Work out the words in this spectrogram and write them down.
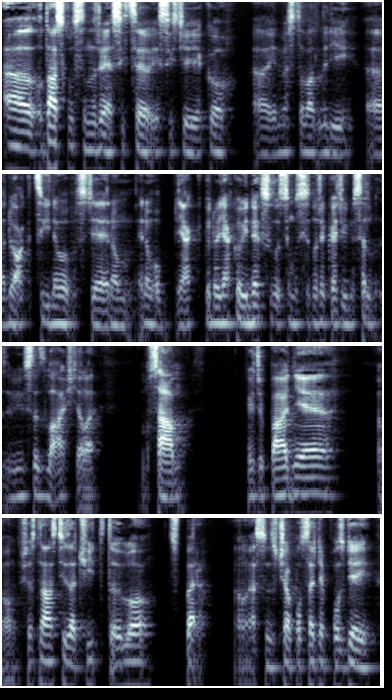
a otázkou samozřejmě, jestli chce, jestli chtějí jako uh, investovat lidi uh, do akcí nebo prostě jenom, jenom nějak, do nějakého indexu, to si musí to každý vymyslet, vymyslet zvlášť, ale nebo sám. Každopádně jo, 16 začít, to by bylo super. No, já jsem začal podstatně později.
